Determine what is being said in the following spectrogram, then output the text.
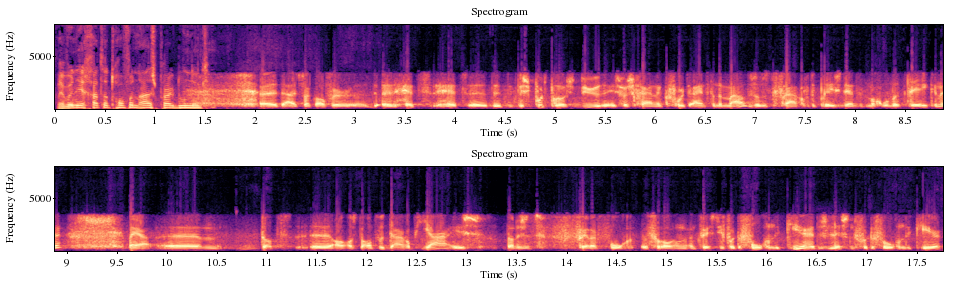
En wanneer gaat het Hof een uitspraak doen, denk je? Uh, de uitspraak over het, het, uh, de, de, spoedprocedure is waarschijnlijk voor het eind van de maand. Dus dat is de vraag of de president het mag ondertekenen. Nou ja, uh, dat, uh, als het antwoord daarop ja is, dan is het verder volg, vooral een, kwestie voor de volgende keer. Hè, dus lessen voor de volgende keer.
